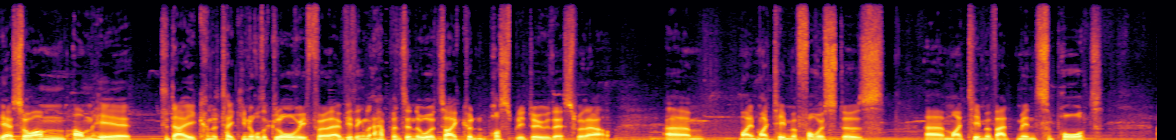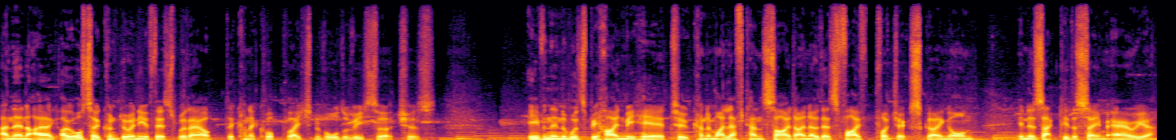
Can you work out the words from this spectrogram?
Yeah, so I'm, I'm here today kind of taking all the glory for everything that happens in the woods. I couldn't possibly do this without um, my, my, team of foresters, uh, my team of admin support, and then I, I also couldn't do any of this without the kind of cooperation of all the researchers even in the woods behind me here to kind of my left-hand side, I know there's five projects going on in exactly the same area.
